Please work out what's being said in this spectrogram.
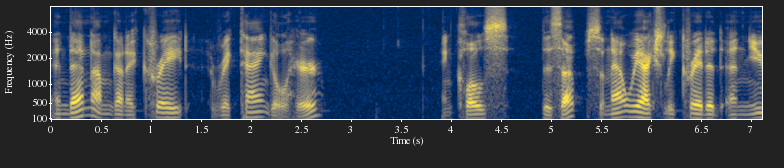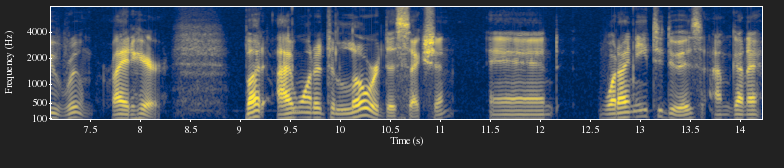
and then I'm going to create a rectangle here and close this up. So now we actually created a new room right here. But I wanted to lower this section and what I need to do is I'm gonna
